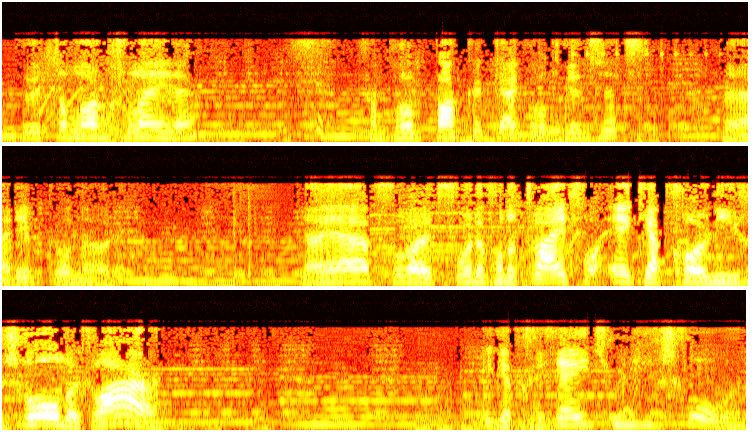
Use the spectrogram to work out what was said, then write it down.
Dat weet al lang geleden. Ik ga hem gewoon pakken, kijken wat erin zit. Nou ja, die heb ik wel nodig. Nou ja, voor het voordeel van de twijfel, ik heb gewoon niet gescholden, klaar. Ik heb gegeten, maar niet gescholden.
